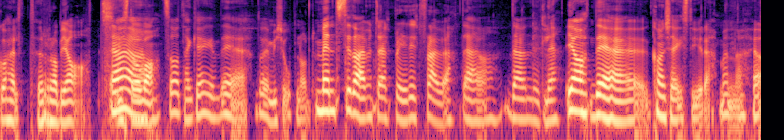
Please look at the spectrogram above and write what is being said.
gå helt rabiat Ja, i stova. Så tenker jeg det, da er mye oppnådd. Mens de da eventuelt blir litt flaue. Det er jo, det er jo nydelig. Ja, det kan ikke jeg styre, men eh, ja.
